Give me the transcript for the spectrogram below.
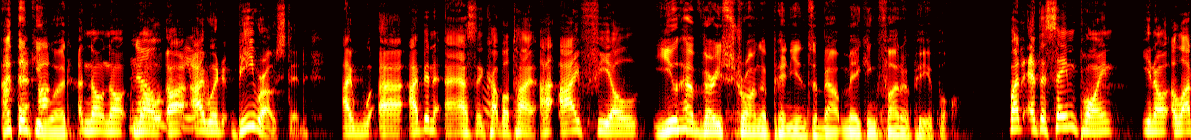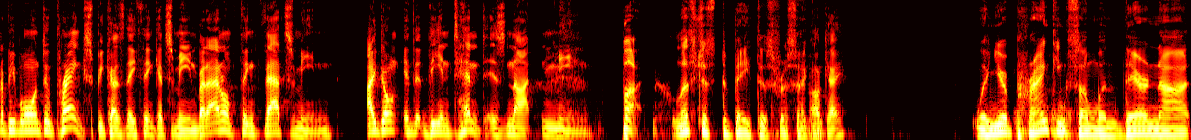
I think you would. Uh, no, no, no. No, uh, I would be roasted. I, w- uh, I've been asked a couple of times. I, I feel, You have very strong opinions about making fun of people. but at the same point, you know, a lot of people won't do pranks because they think it's mean. But I don't think that's mean. I don't. The, the intent is not mean. But let's just debate this for a second. Okay. When you're pranking someone, they're not,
